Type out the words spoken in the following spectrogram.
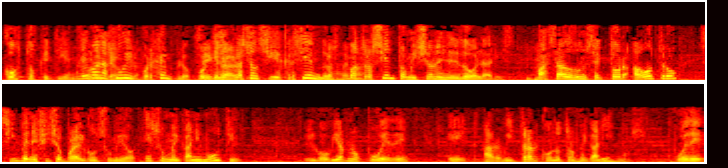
costos que tiene. Le van a subir, por ejemplo, porque Sí, la inflación sigue creciendo. Los demás. 400 millones de dólares pasados de un sector a otro sin beneficio para el consumidor. ¿Es un mecanismo útil? El gobierno puede eh, arbitrar con otros mecanismos. Puede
